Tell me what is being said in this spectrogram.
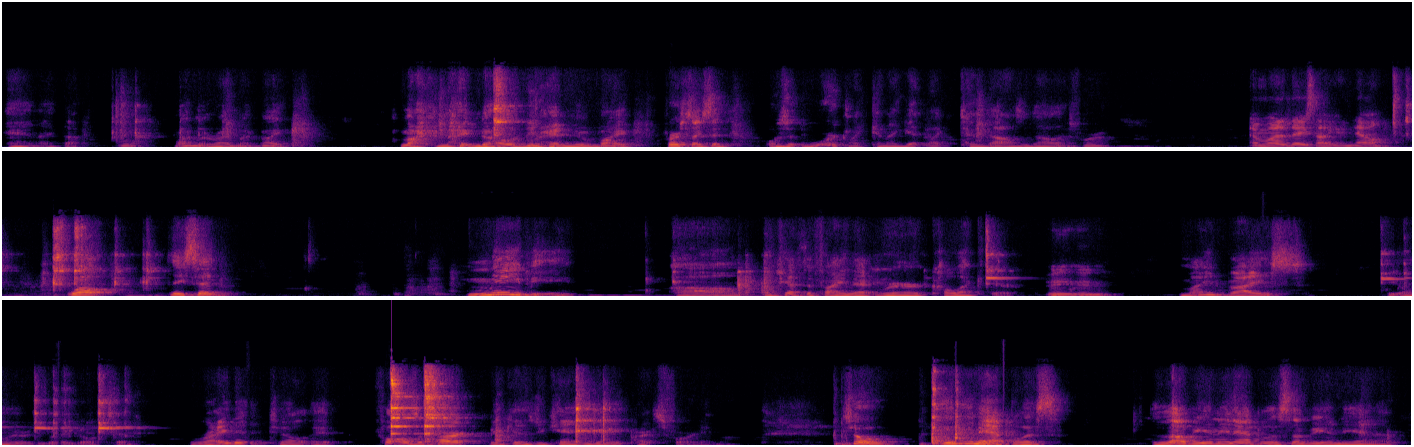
and I thought, oh, I'm going to ride my bike my nine dollar brand new bike. First, I said, "Was it worth like? Can I get like ten thousand dollars for it?" And what did they tell you? No. Well, they said maybe, um, but you have to find that rare collector. Mm-hmm. My advice, the owner is going to go to write it till it falls apart because you can't get any parts for it anymore. So Indianapolis, love you Indianapolis, love you Indiana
